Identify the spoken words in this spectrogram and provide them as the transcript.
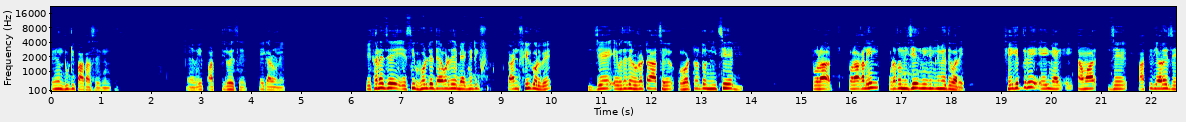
এখানে দুটি পাত আছে কিন্তু। এই পাতটি রয়েছে এই কারণে। এখানে যে এসি ভোল্টেজ দেওয়ার পরে যে ম্যাগনেটিক কারেন্ট ফিল করবে, যে এর ভেতরে যে রোটারটা আছে রোটারটা তো নিচে চলা, চলাকালীন ওটা তো নিচে নেমে যেতে পারে। সেই ক্ষেত্রে এই তামার যে পাতটি দেওয়া রয়েছে,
